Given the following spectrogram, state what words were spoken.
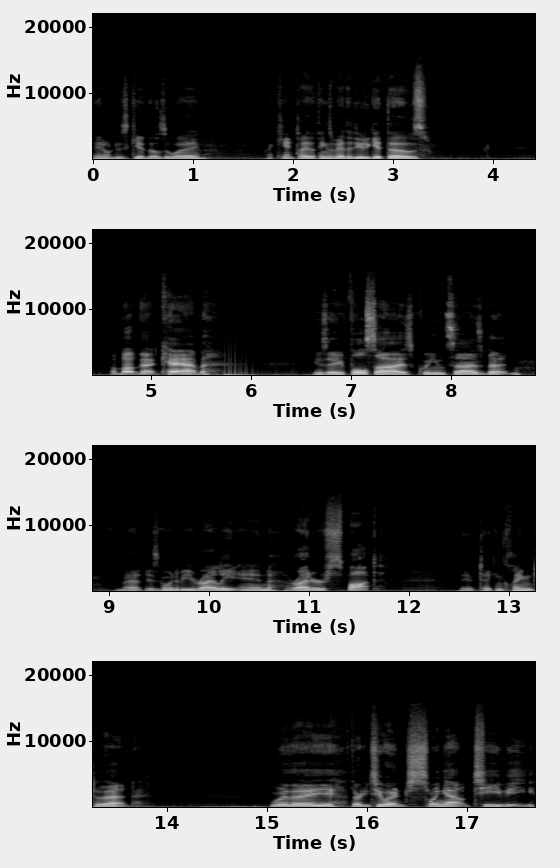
They don't just give those away. I can't tell you the things we have to do to get those. Above that cab is a full-size queen-size bed. That is going to be Riley and Ryder's spot. They have taken claim to that. With a 32-inch swing-out TV,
